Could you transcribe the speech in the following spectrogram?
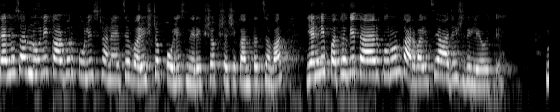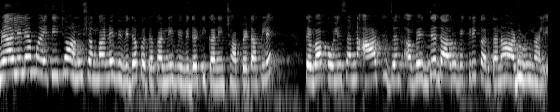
त्यानुसार लोणी काळभोर पोलीस ठाण्याचे वरिष्ठ पोलीस निरीक्षक शशिकांत चव्हाण यांनी पथके तयार करून कारवाईचे आदेश दिले होते. मिळालेल्या माहितीच्या अनुषंगाने विविध पथकांनी विविध ठिकाणी छापे टाकले तेव्हा पोलिसांना आठ जण अवैध दारू विक्री करताना आढळून आले.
